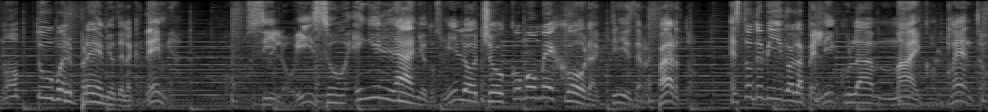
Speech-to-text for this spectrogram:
no obtuvo el premio de la academia. Como sí lo hizo en el año 2008 como mejor actriz de reparto. Esto debido a la película Michael Clinton,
